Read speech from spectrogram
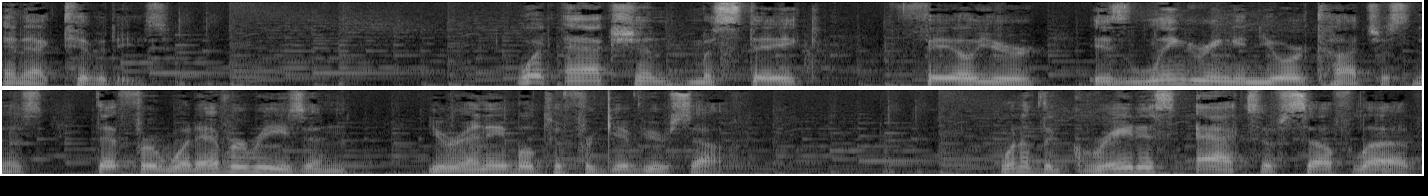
and activities. What action, mistake, failure is lingering in your consciousness that for whatever reason you're unable to forgive yourself? One of the greatest acts of self love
